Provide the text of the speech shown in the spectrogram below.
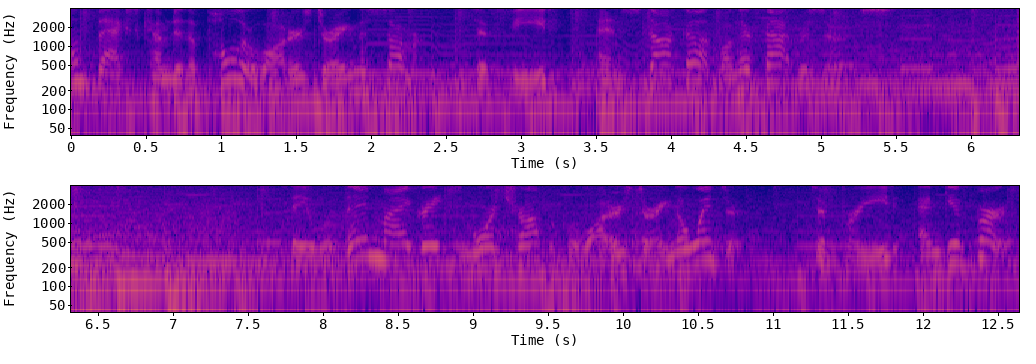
Humpbacks come to the polar waters during the summer to feed and stock up on their fat reserves. They will then migrate to more tropical waters during the winter to breed and give birth.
